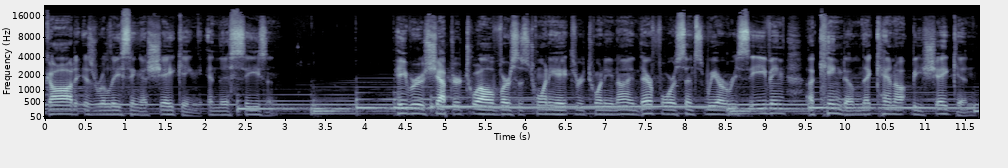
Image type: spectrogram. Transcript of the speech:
God is releasing a shaking in this season. Hebrews chapter 12, verses 28 through 29. Therefore, since we are receiving a kingdom that cannot be shaken,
